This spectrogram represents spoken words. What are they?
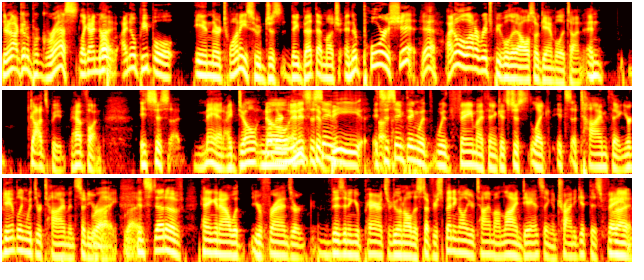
They're not going to progress. Like I know, Right. I know people in their twenties who just they bet that much and they're poor as shit. Yeah. I know a lot of rich people that also gamble a ton. And Godspeed, have fun. It's just. Uh, Man, I don't know, there and it's the same. be, it's the same thing with with fame. I think it's just like it's a time thing. You're gambling with your time instead of your Right, money. right. Instead of hanging out with your friends or visiting your parents or doing all this stuff, you're spending all your time online dancing and trying to get this fame Right.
